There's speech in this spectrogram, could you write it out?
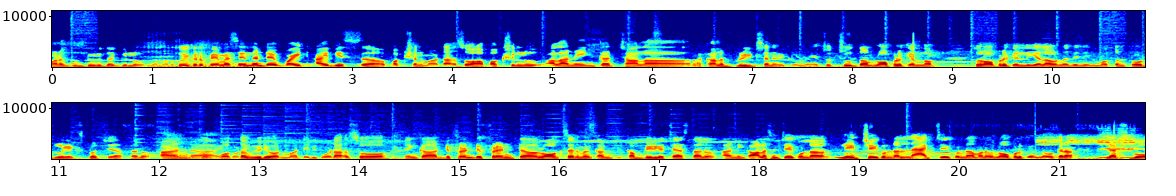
మన గుంటూరు దగ్గరలో ఉందన్నమాట. సో ఇక్కడ ఫేమస్ ఏంటంటే వైట్ ఐబిస్ పక్షి అనమాట సో ఆ పక్షులు అలానే ఇంకా చాలా రకాల బ్రీడ్స్ అనేవి ఇక్కడ ఉన్నాయి. సో చూద్దాం లోపలికి వెళ్దాం. సో లోపలికి వెళ్ళి ఎలా ఉన్నది నేను మొత్తం టోటల్గా ఎక్స్ప్లోర్ చేస్తాను. అండ్ కొత్త వీడియో అనమాట ఇది కూడా. సో ఇంకా డిఫరెంట్ డిఫరెంట్ లాగ్స్ అని మనం కంప్లీట్గా చేస్తాను. అండ్ ఇంకా ఆలస్యం చేయకుండా లేట్ చేయకుండా ల్యాక్ చేయకుండా మనం లోపలికి వెళ్దాం ఓకేనా? లెట్స్ గో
